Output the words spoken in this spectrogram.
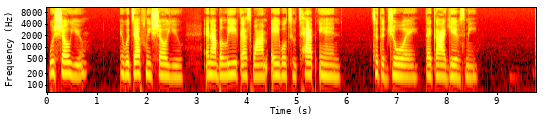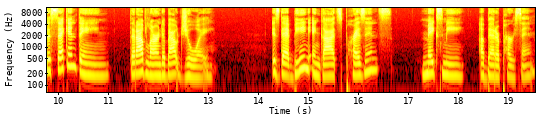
will show you. It would definitely show you. And I believe that's why I'm able to tap in to the joy that God gives me. The second thing that I've learned about joy is that being in God's presence makes me a better person.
